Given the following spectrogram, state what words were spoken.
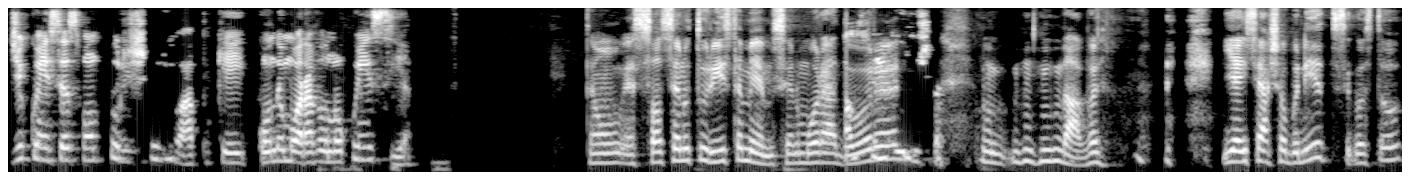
de conhecer os pontos turísticos de lá, porque quando eu morava eu não conhecia. Então, é só sendo turista mesmo, sendo moradora, não, não, dava. E aí, você achou bonito? Você gostou?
